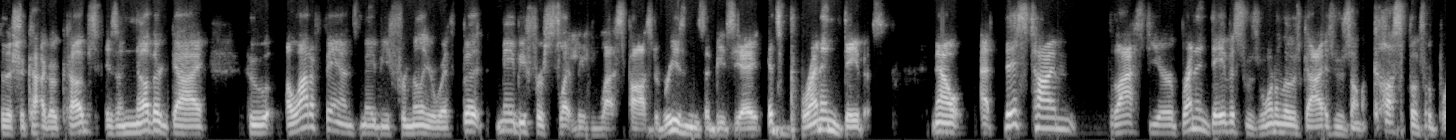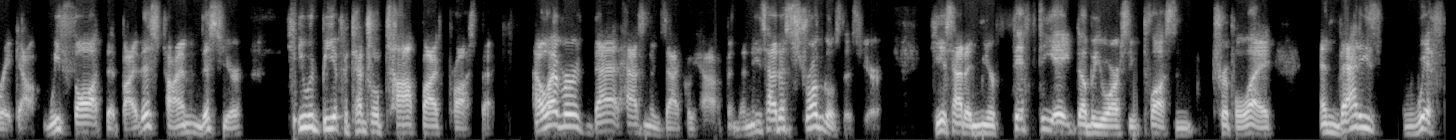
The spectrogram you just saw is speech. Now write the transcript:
for the Chicago Cubs is another guy who a lot of fans may be familiar with, but maybe for slightly less positive reasons than PCA. It's Brennen Davis. Now, at this time last year, Brennen Davis was one of those guys who was on the cusp of a breakout. We thought that by this time this year, he would be a potential top five prospect. However, that hasn't exactly happened, and he's had his struggles this year. He has had a mere 58 WRC plus in AAA, and that is with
